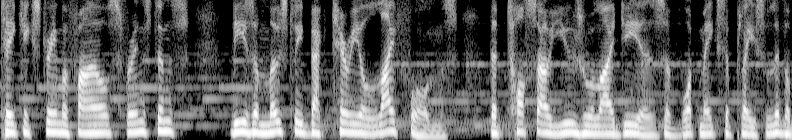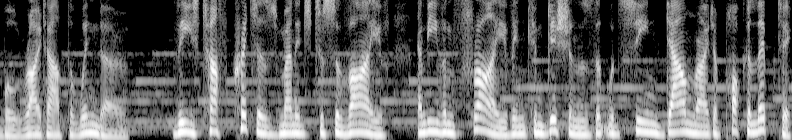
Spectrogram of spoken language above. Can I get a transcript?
Take extremophiles, for instance. These are mostly bacterial life forms that toss our usual ideas of what makes a place livable right out the window. These tough critters manage to survive and even thrive in conditions that would seem downright apocalyptic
